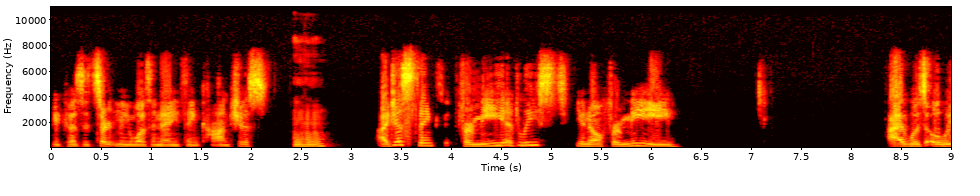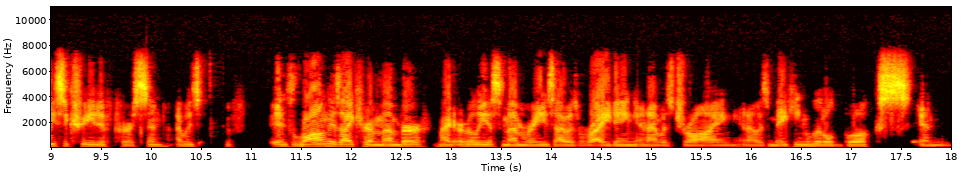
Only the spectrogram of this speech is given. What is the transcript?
because it certainly wasn't anything conscious. hmm I just think for me, at least, you know, for me, I was always a creative person. I was, as long as I can remember, my earliest memories, I was writing and I was drawing and I was making little books and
